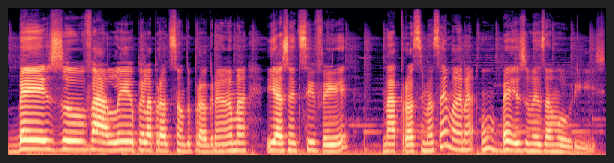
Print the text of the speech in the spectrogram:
beijo. Valeu pela produção do programa. E a gente se vê na próxima semana. Um beijo, meus amores.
